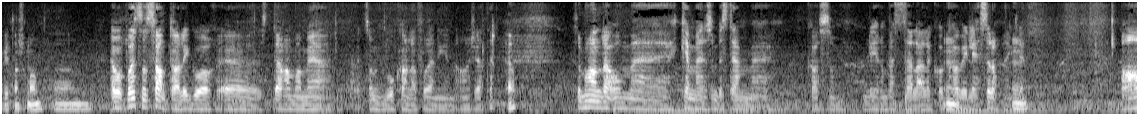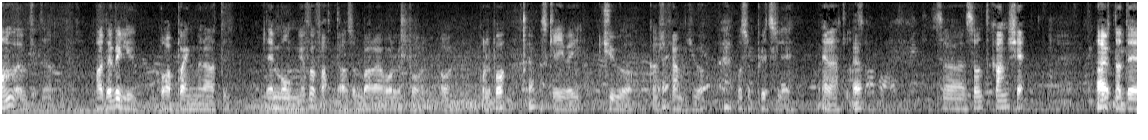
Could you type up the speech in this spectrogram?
'Kvittnorskmann'. Um. Jeg var på en sånn samtale i går eh, der han var med, som Bokhandlerforeningen arrangerte. Ja. Som handla om eh, hvem er det som bestemmer hva som blir en bestselger, eller hva, hva Mm. vi leser, da, egentlig. Og han hadde veldig bra poeng med det at det er mange forfattere som bare holder på og holder på Ja. og skriver i 20 år, kanskje 25 år, og så plutselig er det et eller annet. Så sånt kan skje. Nei, Uten at det,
